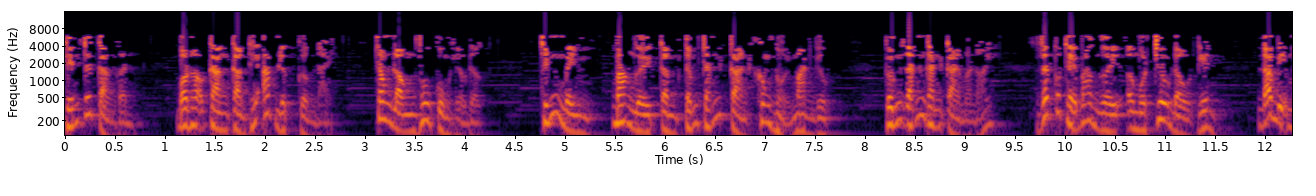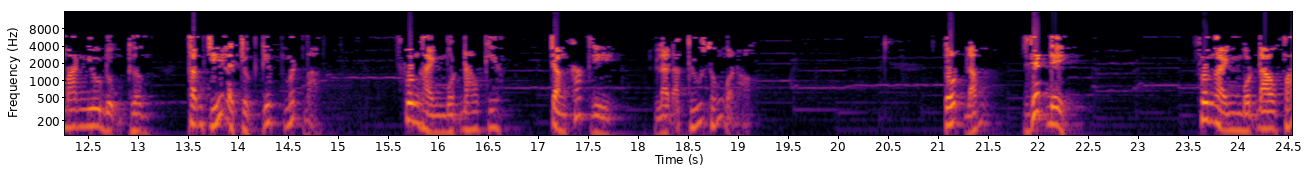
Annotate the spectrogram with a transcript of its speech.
tiến tới càng gần Bọn họ càng cảm thấy áp lực cường đại Trong lòng vô cùng hiểu được. Chính mình ba người cầm tấm chắn cản không nổi man Nghiêu, Cứng rắn ngăn cản mà nói Rất có thể ba người ở một chiêu đầu tiên đã bị Man Nghiêu đụng thương, thậm chí là trực tiếp mất mạng. Phương Hành một đao kia, chẳng khác gì là đã cứu sống bọn họ. Tốt lắm, giết đi. Phương Hành một đao phá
